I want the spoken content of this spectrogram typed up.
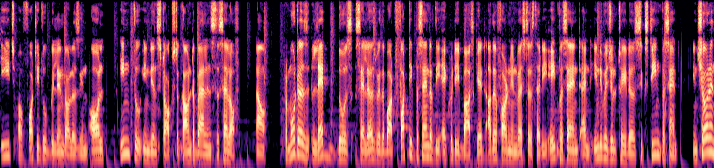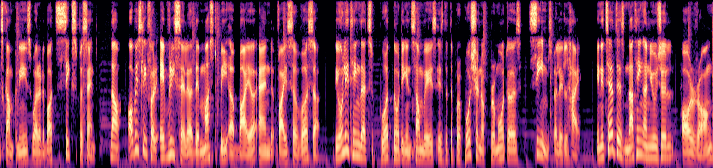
each or $42 billion in all into Indian stocks to counterbalance the sell off. Now, Promoters led those sellers with about 40% of the equity basket, other foreign investors 38%, and individual traders 16%. Insurance companies were at about 6%. Now, obviously, for every seller, there must be a buyer and vice versa. The only thing that's worth noting in some ways is that the proportion of promoters seems a little high. In itself, there's nothing unusual or wrong,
